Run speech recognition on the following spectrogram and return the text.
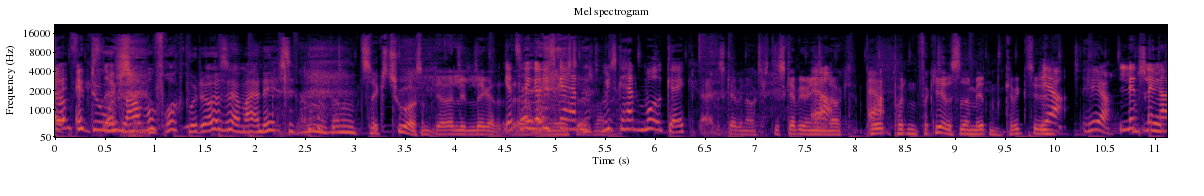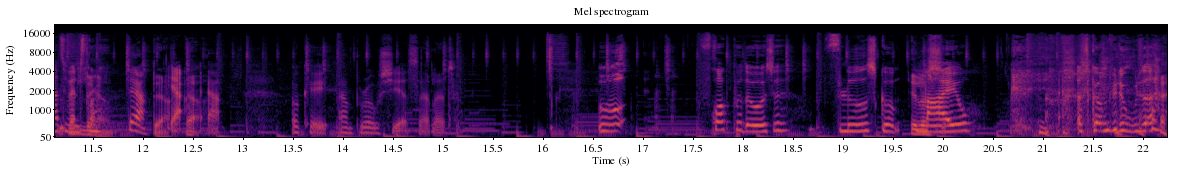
gør det ekstra på frugt på dåse og mayonnaise. Der er noget, der er noget tekstur, som bliver lidt lækkert. Jeg tænker, er vi skal, have den, vi skal have den mod gag. Ja, det skal vi nok. Det skal vi jo Ja. egentlig nok. På, Ja. på den forkerte side af midten. Kan vi ikke til det? Ja, Her. lidt Måske længere til venstre. længere. Der. Der, Ja. ja. Ja. Okay, ambrosia salad. Uh. Frugt på dåse, flødeskum, Ellers- mayo og skumfiduser.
